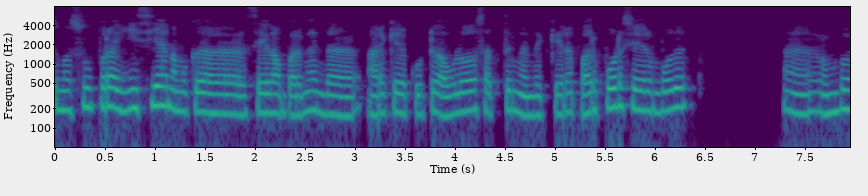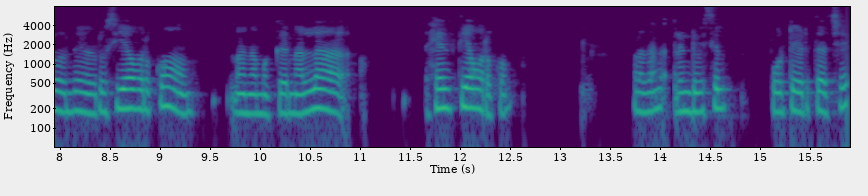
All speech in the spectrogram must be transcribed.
சும்மா சூப்பராக ஈஸியாக நமக்கு செய்யலாம் பாருங்கள் இந்த அரைக்கீரை கூட்டு அவ்வளோ சத்துங்க. இந்த கீரை பருப்போடு சேரும்போது ரொம்ப வந்து ருசியாகவும் இருக்கும். நமக்கு நல்லா ஹெல்த்தியாகவும் இருக்கும். அவ்வளோதாங்க ரெண்டு விசில் போட்டு எடுத்தாச்சு.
